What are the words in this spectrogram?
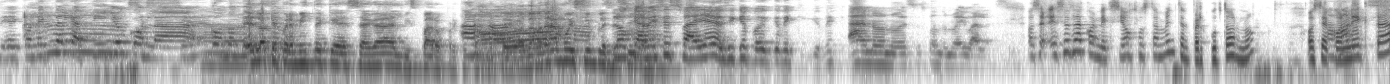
eh, conecta el gatillo con la con donde es lo que permite que se haga el disparo prácticamente, de manera muy simple. Lo que a veces falla, así que ah no no eso es cuando no hay balas. O sea, esa es la conexión justamente el percutor, ¿no? O sea, conecta,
